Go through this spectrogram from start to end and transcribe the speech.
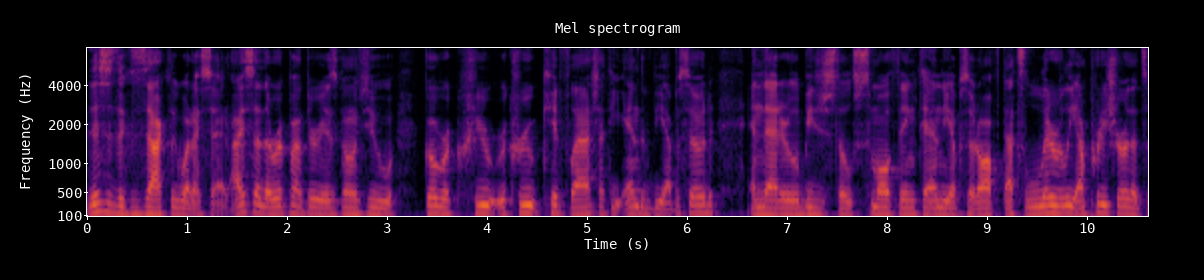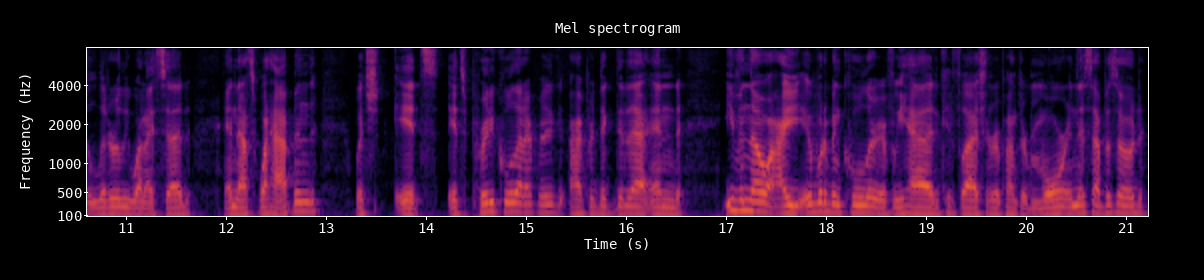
This is exactly what I said. I said that Rip Hunter is going to go recruit recruit Kid Flash at the end of the episode, and that it will be just a small thing to end the episode off. That's literally, I'm pretty sure that's literally what I said, and that's what happened. Which it's it's pretty cool that I predict, I predicted that, and even though I it would have been cooler if we had Kid Flash and Rip Hunter more in this episode,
